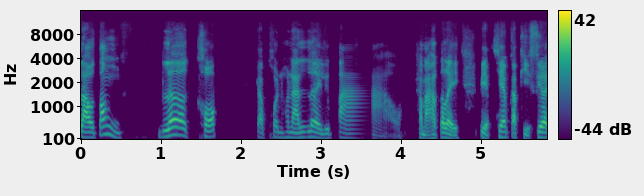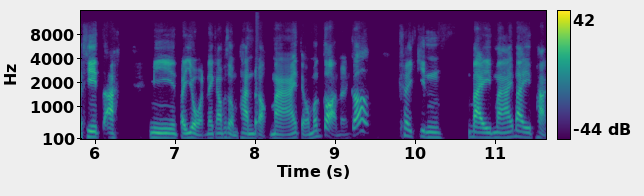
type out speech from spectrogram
เราต้องเลิกคบกับคนคนนั้นเลยหรือเปล่าทำไมเขาก็เลยเปรียบเทียบกับผีเสื้อที่อะมีประโยชน์ในการผสมพันธุ์ดอกไม้ แต่ว่าเมื่อก่อนมันก็เคยกินใบไม้ใบผัก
